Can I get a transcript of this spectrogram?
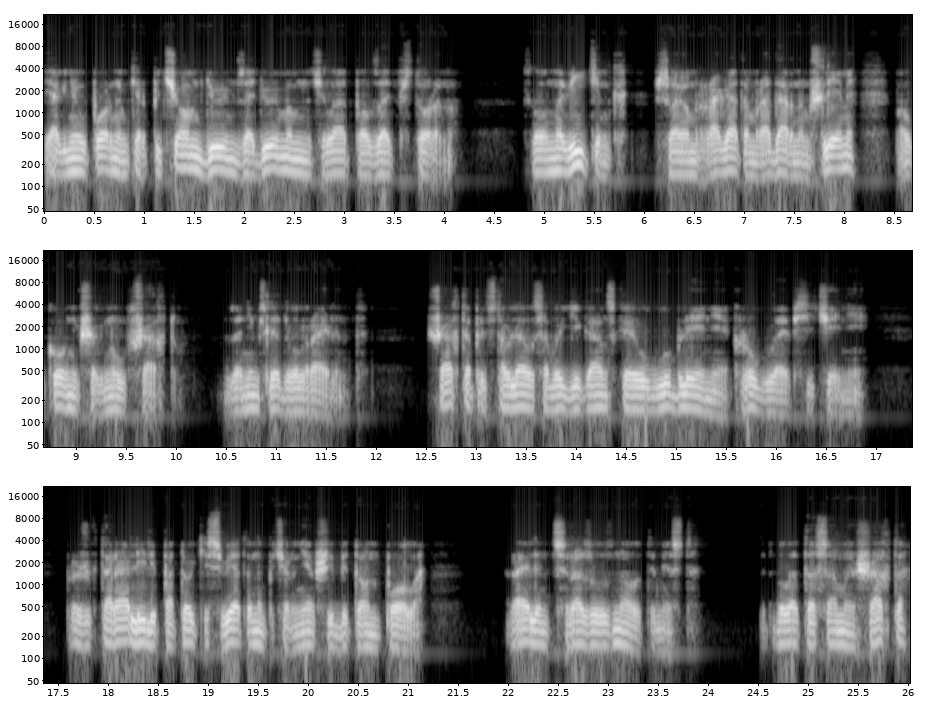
и огнеупорным кирпичом, дюйм за дюймом начала отползать в сторону. Словно викинг в своем рогатом радарном шлеме, полковник шагнул в шахту. За ним следовал Райленд. Шахта представляла собой гигантское углубление, круглое в сечении. Прожектора лили потоки света на почерневший бетон пола. Райленд сразу узнал это место. Это была та самая шахта,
